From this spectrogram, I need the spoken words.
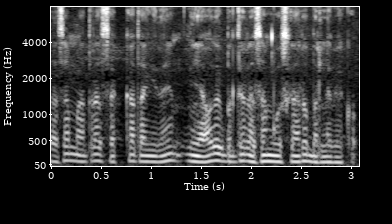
ರಸಮ್ ಮಾತ್ರ ಸಖತ್ತಾಗಿದೆ. ಯಾವುದಕ್ಕೆ ಬರ್ತಾರೆ ರಸಮ್ಗೋಸ್ಕರ ಬರಲೇಬೇಕು.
